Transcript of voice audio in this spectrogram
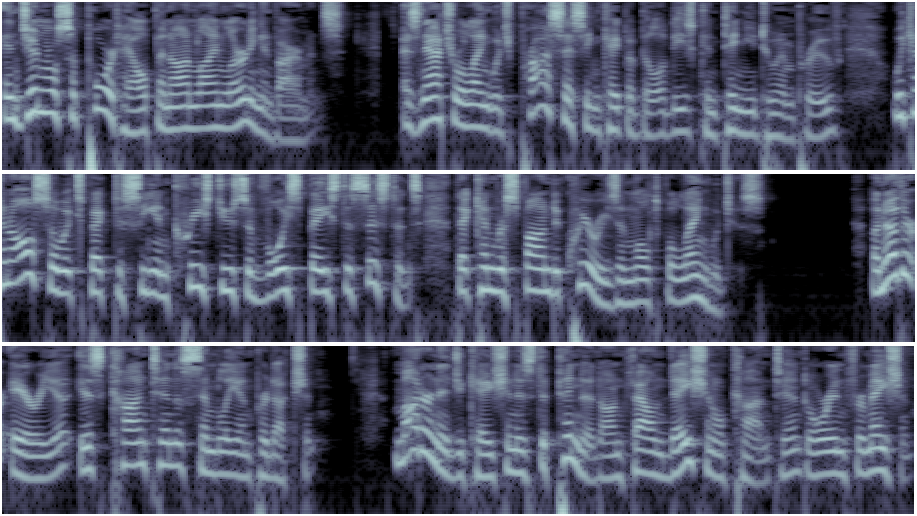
and general support help in online learning environments. As natural language processing capabilities continue to improve, we can also expect to see increased use of voice-based assistants that can respond to queries in multiple languages. Another area is content assembly and production. Modern education is dependent on foundational content or information.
